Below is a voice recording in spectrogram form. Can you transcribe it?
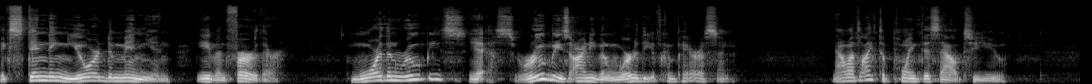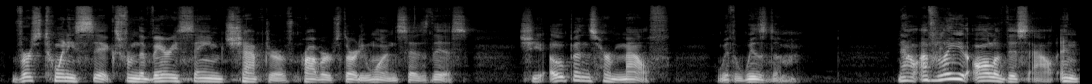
extending your dominion even further. More than rubies? Yes, rubies aren't even worthy of comparison. Now, I'd like to point this out to you. Verse 26 from the very same chapter of Proverbs 31 says this She opens her mouth with wisdom. Now, I've laid all of this out, and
